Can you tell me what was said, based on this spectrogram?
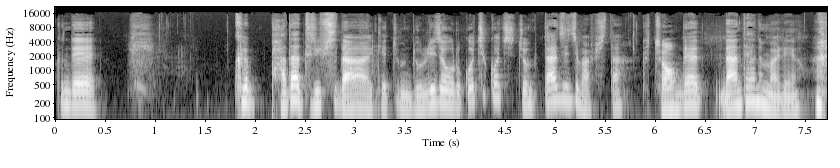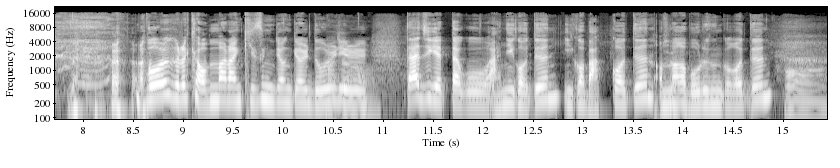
근데 그 받아들입시다. 이렇게 좀 논리적으로 꼬치꼬치 좀 따지지 맙시다. 그쵸? 내가 나한테 하는 말이에요. 뭘 그렇게 엄마랑 기승전결 논리를 맞아. 따지겠다고 아니거든. 이거 맞거든. 엄마가 모르는 거거든. 어,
